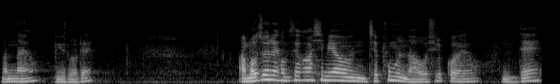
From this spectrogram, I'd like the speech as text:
맞나요? 유로레 아마존에 검색하시면 제품은 나오실 거예요. 근데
